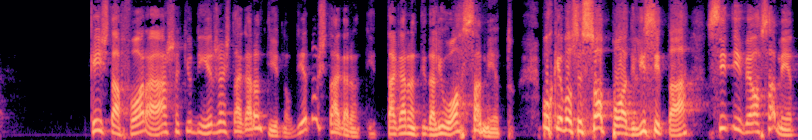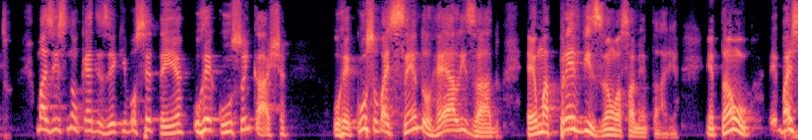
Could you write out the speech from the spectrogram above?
Quem está fora acha que o dinheiro já está garantido. Não, o dinheiro não está garantido. Está garantido ali o orçamento. Porque você só pode licitar se tiver orçamento. Mas isso não quer dizer que você tenha o recurso em caixa. O recurso vai sendo realizado. É uma previsão orçamentária. Então,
